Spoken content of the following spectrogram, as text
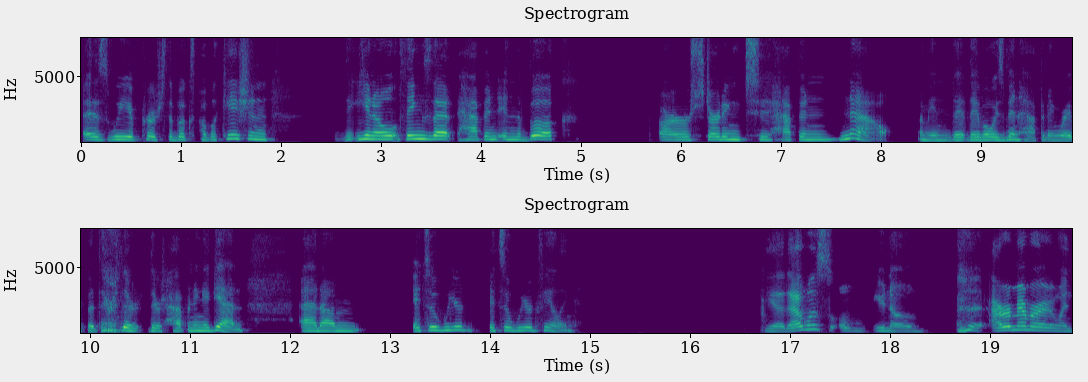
as we approach the book's publication, you know, things that happened in the book are starting to happen now. I mean, they, they've always been happening, right? But they're they're they're happening again, and um, it's a weird it's a weird feeling. Yeah, that was um, you know, I remember when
